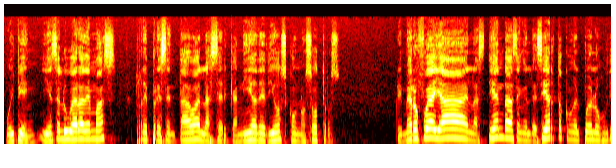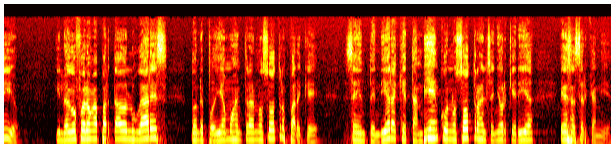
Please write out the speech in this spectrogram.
Muy bien. Y ese lugar además representaba la cercanía de Dios con nosotros. Primero fue allá en las tiendas, en el desierto, con el pueblo judío. Y luego fueron apartados lugares donde podíamos entrar nosotros para que se entendiera que también con nosotros el Señor quería esa cercanía,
